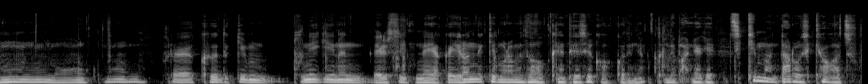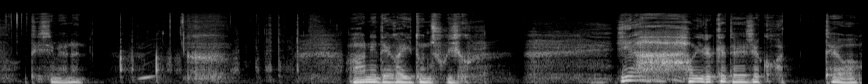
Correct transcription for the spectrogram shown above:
음뭐 음, 그래. 그 느낌 분위기는 낼 수 있네. 약간 이런 느낌을 하면서 그냥 드실 것 같거든요. 근데 만약에 치킨만 따로 시켜가지고 드시면은 아니 내가 이 돈 주고 이걸. 이야 이렇게 되실 것 같아요.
